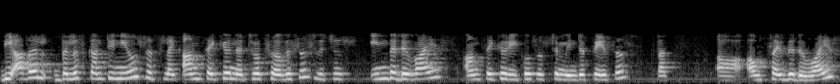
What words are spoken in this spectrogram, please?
The other, the list continues, it's like unsecure network services which is in the device, unsecure ecosystem interfaces that's uh, outside the device,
